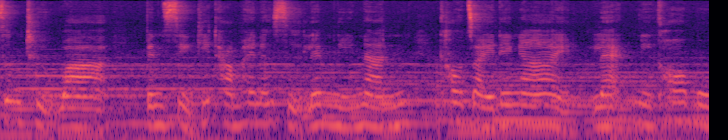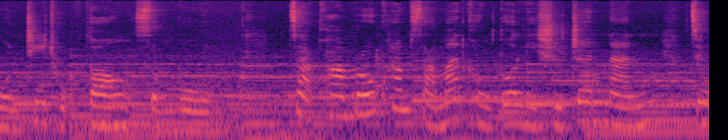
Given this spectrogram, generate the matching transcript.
ซึ่งถือว่าเป็นสิ่งที่ทำให้หนังสือเล่มนี้นั้น เข้าใจได้ง่าย และมีข้อมูลที่ถูกต้องสมบูรณ์ จากความรู้ความสามารถของตัวลีชูเจิ้นนั้น จึง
